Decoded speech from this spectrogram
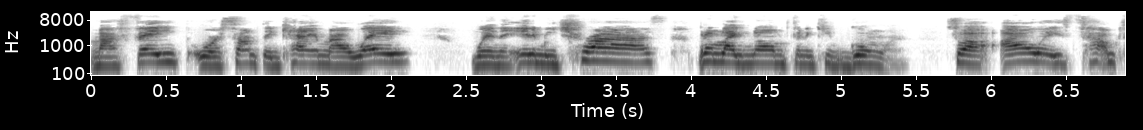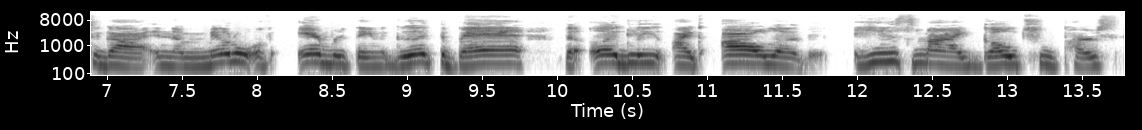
my faith or something came my way when the enemy tries. But I'm like, no, I'm gonna keep going. So I always talk to God in the middle of everything, the good, the bad, the ugly, like all of it. He's my go-to person.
